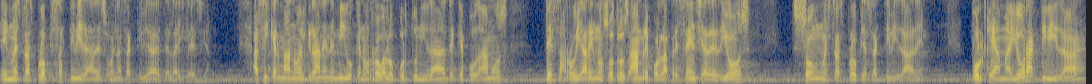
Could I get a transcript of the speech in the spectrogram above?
en nuestras propias actividades o en las actividades de la iglesia. Así que hermano, el gran enemigo que nos roba la oportunidad de que podamos desarrollar en nosotros hambre por la presencia de Dios son nuestras propias actividades. Porque a mayor actividad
